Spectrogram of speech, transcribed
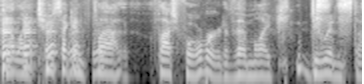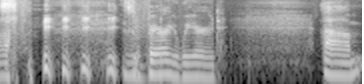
That like two second fla- flash forward of them like doing stuff. it's very weird. Um,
